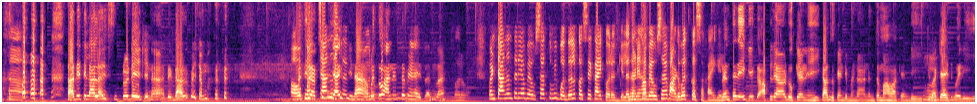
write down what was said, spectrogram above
साधे ते लाला सुप्रट यायचे ना ते दहा रुपये शंभर. मग ती त्यानंतर- यायची ना मग. तो आनंद मिळायचा ना. बरोबर. पण त्यानंतर या व्यवसायात तुम्ही बदल कसे काय करत गेलात आणि हा व्यवसाय वाढवत कसा काय गेला नंतर एक एक आपल्या डोक्याने ही काजू कॅन्डी म्हणा नंतर मावा कॅन्डी किंवा. कॅडबरी.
